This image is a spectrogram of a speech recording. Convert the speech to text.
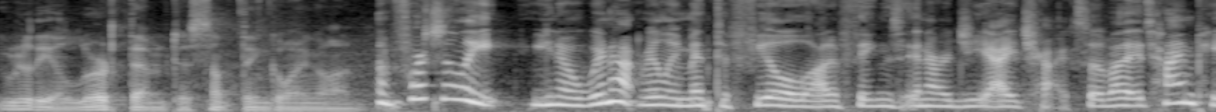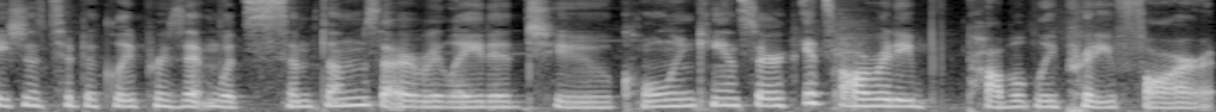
really alert them to something going on? Unfortunately, you know, we're not really meant to feel a lot of things in our GI tract. So by the time patients typically present with symptoms that are related to colon cancer, it's already probably pretty far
